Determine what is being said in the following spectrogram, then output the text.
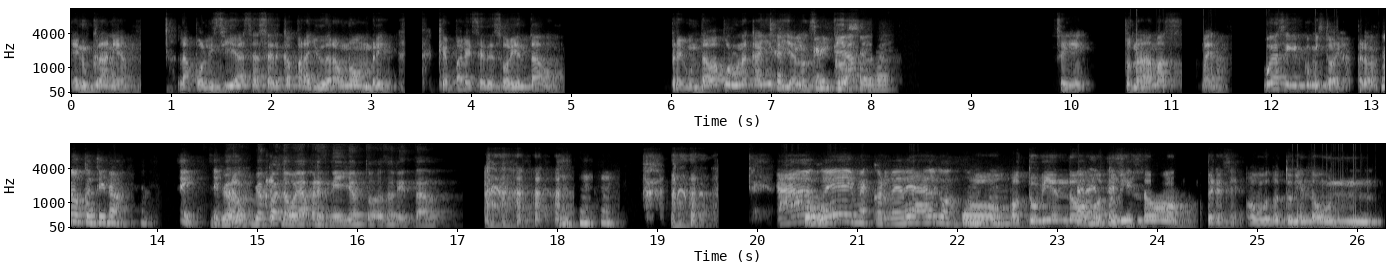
en Ucrania, la policía se acerca para ayudar a un hombre que parece desorientado. Preguntaba por una calle que ya no existía. Sí, pues nada más, bueno, voy a seguir con mi historia, perdón. No, continúa. Sí, sí. Yo, yo cuando voy a Fresnillo, todo desorientado. Ah, güey, me acordé de algo. O, o tú viendo, o tú viendo, espérense, o, o tú viendo un,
